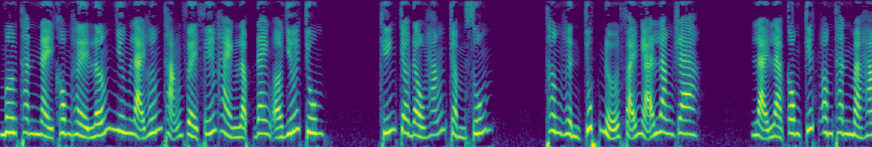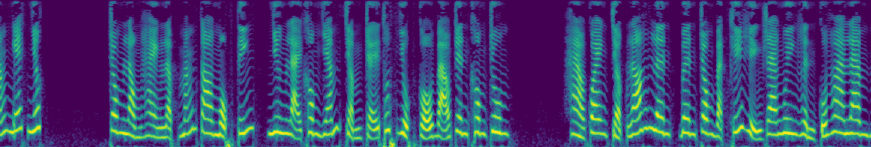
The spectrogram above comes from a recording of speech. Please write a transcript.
Mơ thanh này không hề lớn nhưng lại hướng thẳng về phía hàng lập đang ở dưới chung. Khiến cho đầu hắn trầm xuống. Thân hình chút nữa phải ngã lăn ra. Lại là công kích âm thanh mà hắn ghét nhất. Trong lòng hàng lập mắng to một tiếng nhưng lại không dám chậm trễ thúc giục cổ bảo trên không trung. Hào quang chợt lón lên, bên trong bạch khí hiện ra nguyên hình của hoa lam.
